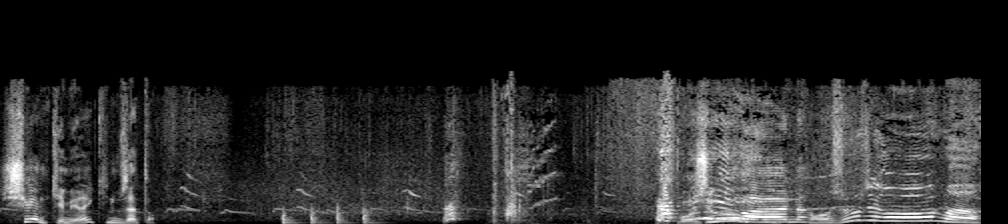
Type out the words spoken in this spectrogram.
chez Anne Kéméré qui nous attend. Bonjour Anne Bonjour Jérôme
